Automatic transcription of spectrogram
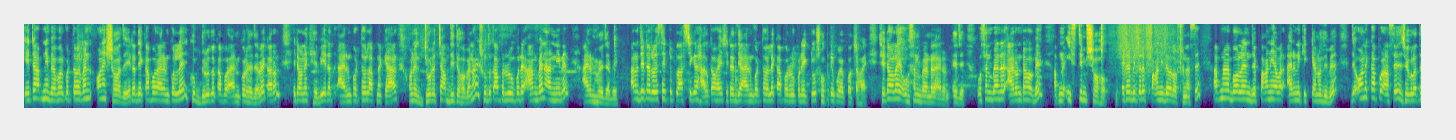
এটা আপনি ব্যবহার করতে পারবেন অনেক সহজে। এটা দিয়ে কাপড় আয়রন করলে খুব দ্রুত কাপড় আয়রন করে হয়ে যাবে। কারণ এটা অনেক হেভি এটা আয়রন করতে হলে আপনাকে আর অনেক জোরে চাপ দিতে হবে না। শুধু কাপড়ের উপরে আনবেন আর নেবেন আয়রন হয়ে যাবে। আর যেটা রয়েছে একটু প্লাস্টিকের হালকা হয়, সেটা দিয়ে আয়রন করতে হলে কাপড়ের উপরে একটু শক্তি প্রয়োগ করতে হয়। সেটা হলো ওসান ব্র্যান্ডের আয়রন এই যে ওসান ব্র্যান্ডের আয়রনটা হবে আপনার স্টিম সহ। এটার ভিতরে পানি দেওয়ার অপশন আছে। আপনারা বলেন যে পানি আবার আয়রনে কি কেন দিবে? যে অনেক কাপড় আছে যেগুলোতে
